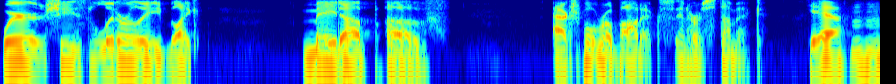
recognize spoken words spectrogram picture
where she's literally like made up of actual robotics in her stomach, Yeah. Mm-hmm.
